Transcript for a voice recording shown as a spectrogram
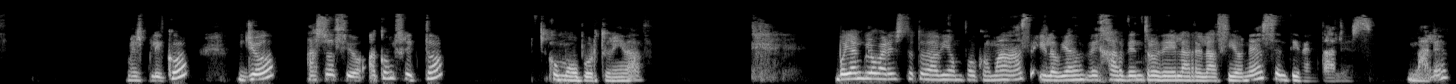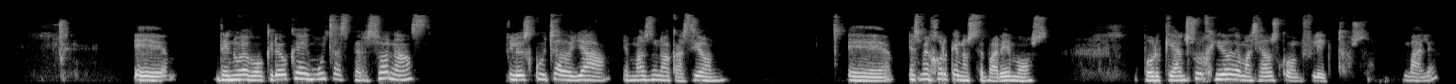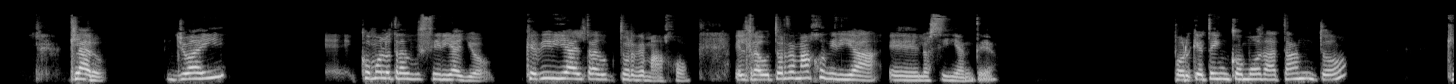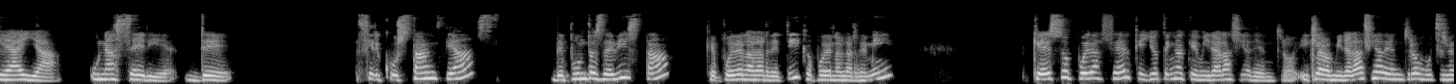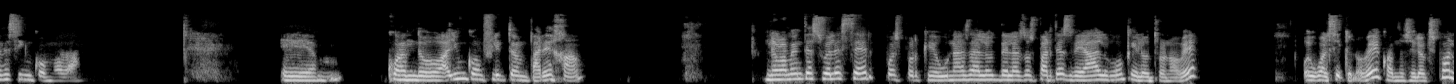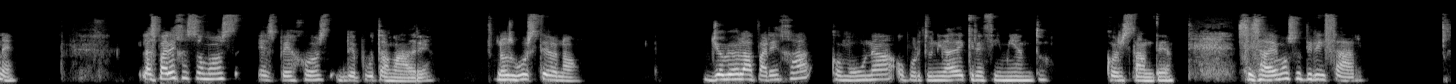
¿Me explico? Yo asocio a conflicto como oportunidad. Voy a englobar esto todavía un poco más y lo voy a dejar dentro de las relaciones sentimentales, ¿vale? Eh, de nuevo, creo que hay muchas personas, lo he escuchado ya en más de una ocasión, eh, es mejor que nos separemos porque han surgido demasiados conflictos, ¿vale? Claro, yo ahí, eh, ¿cómo lo traduciría yo? ¿Qué diría el traductor de Majo? El traductor de Majo diría lo siguiente. ¿Por qué te incomoda tanto que haya una serie de circunstancias, de puntos de vista que pueden hablar de ti, que pueden hablar de mí, que eso puede hacer que yo tenga que mirar hacia adentro. Y claro, mirar hacia adentro muchas veces incomoda. Eh, cuando hay un conflicto en pareja, Normalmente suele ser pues porque una de las dos partes ve algo que el otro no ve. O igual sí que lo ve cuando se lo expone. Las parejas somos espejos de puta madre, nos guste o no. yo veo la pareja como una oportunidad de crecimiento constante. Si sabemos utilizar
